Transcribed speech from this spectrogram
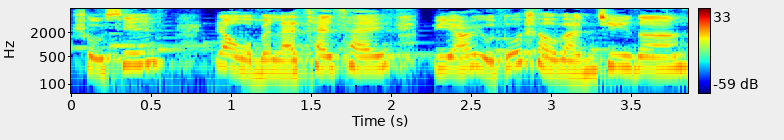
首先，让我们来猜猜比尔有多少玩具呢？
